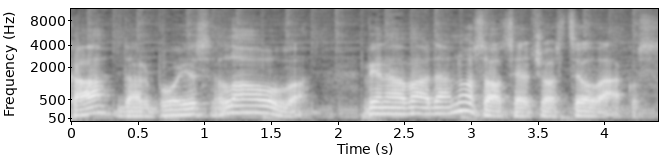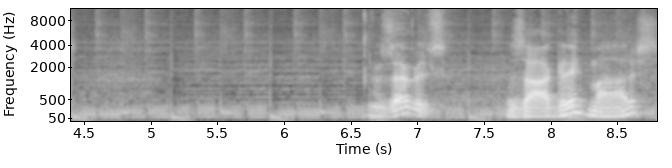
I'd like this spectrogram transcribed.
kā darbojas lauva. Vienā vārdā nosauciet šos cilvēkus. Zagļs. Zagļi, Māris,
